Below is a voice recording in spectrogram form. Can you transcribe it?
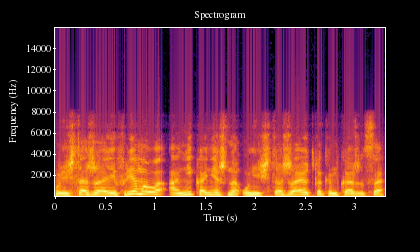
уничтожая Ефремова, они, конечно, уничтожают, как им кажется,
